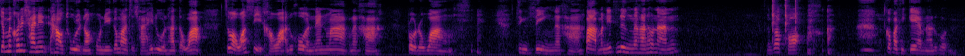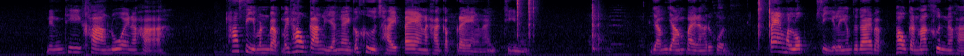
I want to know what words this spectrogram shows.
ยังไม่ค่อยได้ใช้ใน How to เลยเนาะวันนี้ก็มาจะใช้ให้ดูนะคะ แต่ว่าจะบอกว่าสีเขาอะทุกคนแน่นมากนะคะ โปรดระวังจริง ๆ นะคะ ปาดมานิดนึงนะคะ เท่านั้น แล้วก็เคาะ ก็ปัดที่แก้มนะทุกคน เน้นที่คางด้วยนะคะ ถ้าสีมันแบบไม่เท่ากันหรือยังไงก็คือใช้แป้งนะคะ กับแปรงนะอีกทีหนึ่งย้ำๆไปนะคะทุกคน แป้งมาลบสีอะไรเงี้ยจะได้แบบเท่ากันมากขึ้นนะคะ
